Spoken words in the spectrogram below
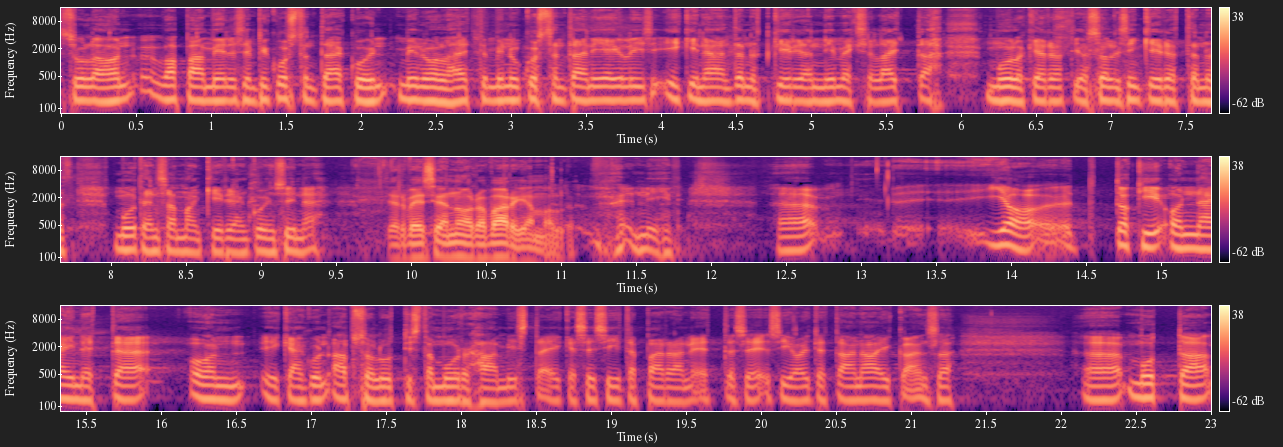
sulla on vapaamielisempi kustantaja kuin minulla, että minun kustantajani ei olisi ikinä antanut kirjan nimeksi laittaa mulla kerrot, jos olisin kirjoittanut muuten saman kirjan kuin sinä. Terveisiä Noora Varjamolle. niin. Äh, joo, toki on näin, että on ikään kuin absoluuttista murhaamista, eikä se siitä parane, että se sijoitetaan aikaansa. Äh, mutta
